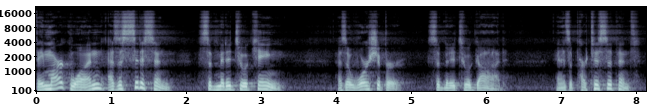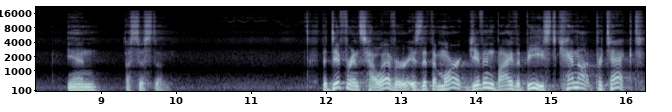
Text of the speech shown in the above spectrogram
They mark one as a citizen submitted to a king, as a worshiper submitted to a god, and as a participant in a system. The difference, however, is that the mark given by the beast cannot protect.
